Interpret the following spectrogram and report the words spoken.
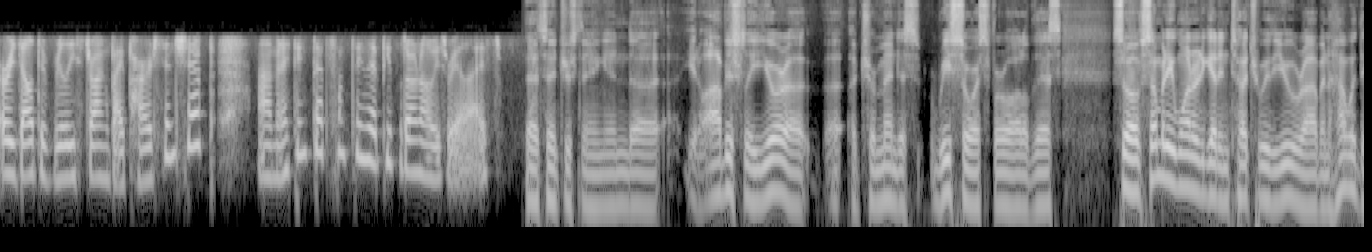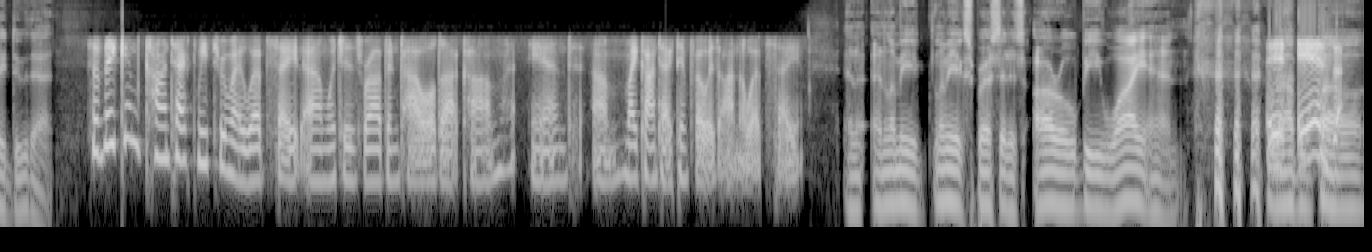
a result of really strong bipartisanship. Um, and I think that's something that people don't always realize. That's interesting. And, uh, you know, obviously you're a, a, a tremendous resource for all of this. So if somebody wanted to get in touch with you, Robyn, how would they do that? So they can contact me through my website, um, which is robynpowell.com, and um, my contact info is on the website. And, and let me let me express it. It's R O B Y N. It is. Powell.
